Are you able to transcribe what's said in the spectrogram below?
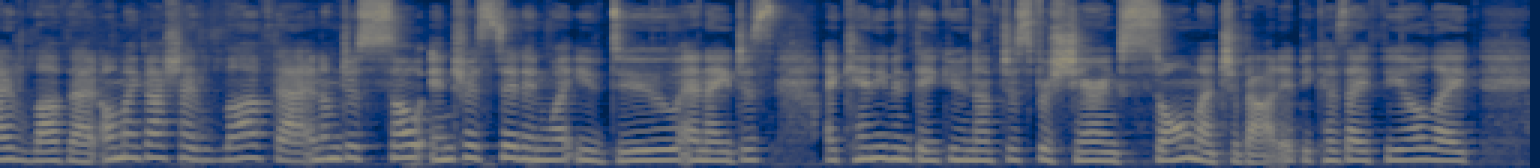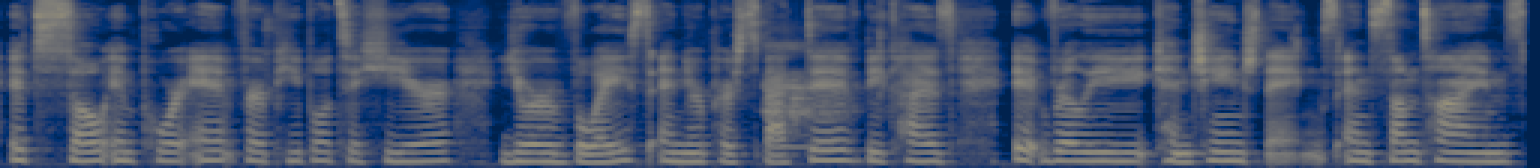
I love that. Oh my gosh, I love that. And I'm just so interested in what you do. And I just, I can't even thank you enough just for sharing so much about it because I feel like it's so important for people to hear your voice and your perspective because it really can change things. And sometimes,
